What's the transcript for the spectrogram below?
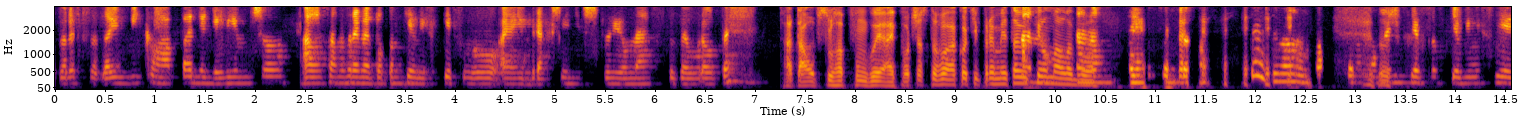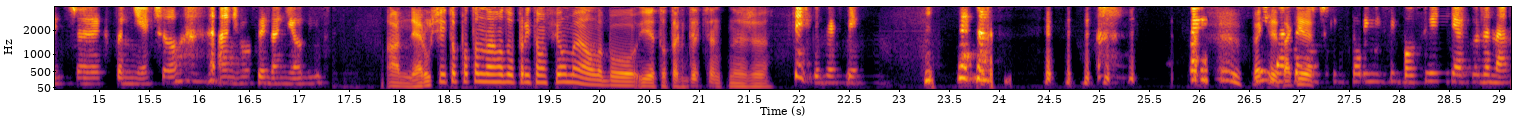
ktoré sa dajú vyklápať a neviem čo, ale samozrejme potom tie listky sú aj drahšie, než čo je u nás v Európe. A tá obsluha funguje aj počas toho, ako ti premietajú ano, film, alebo? Áno. To je veľmi proste vymyslieť, že chcem niečo a nemusíš ani odísť. A neruší to potom náhodou pri tom filme, alebo je to tak decentné, že... 50-50. Pekne, také... ktorými si posvieti akože na,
